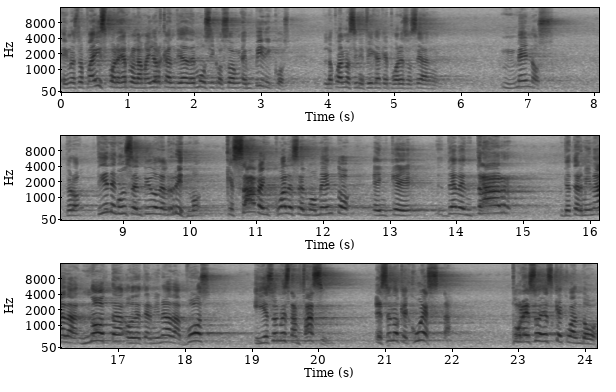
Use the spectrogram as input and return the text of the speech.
En nuestro país, por ejemplo, la mayor cantidad de músicos son empíricos, lo cual no significa que por eso sean menos, pero tienen un sentido del ritmo que saben cuál es el momento en que debe entrar determinada nota o determinada voz y eso no es tan fácil. Eso es lo que cuesta. Por eso es que cuando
